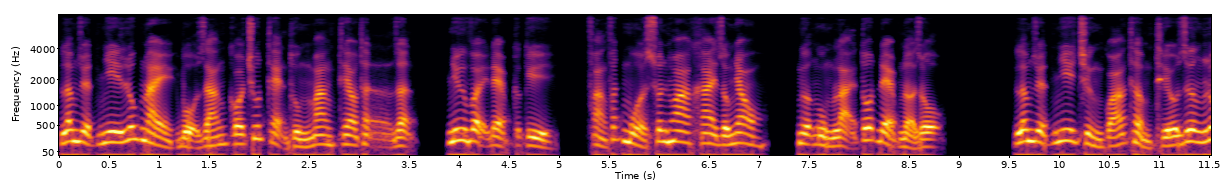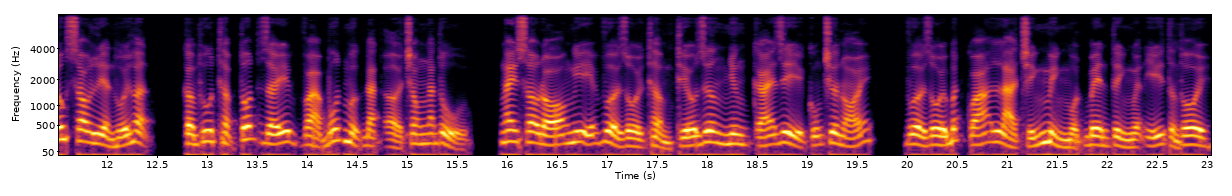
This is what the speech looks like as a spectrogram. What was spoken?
Lâm Duyệt Nhi lúc này bộ dáng có chút thẹn thùng mang theo thận giận, như vậy đẹp cực kỳ, phảng phất mùa xuân hoa khai giống nhau, ngượng ngùng lại tốt đẹp nở rộ. Lâm Duyệt Nhi chừng quá thẩm thiếu dương lúc sau liền hối hận, cầm thu thập tốt giấy và bút mực đặt ở trong ngăn tủ, ngay sau đó nghĩ vừa rồi thẩm thiếu dương nhưng cái gì cũng chưa nói, vừa rồi bất quá là chính mình một bên tình nguyện ý tưởng thôi.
